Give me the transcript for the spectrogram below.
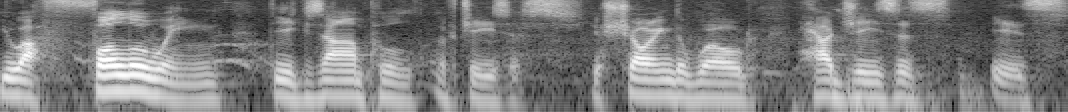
you are following the example of Jesus. You're showing the world how Jesus is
